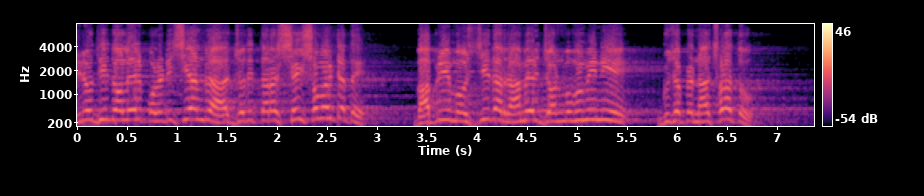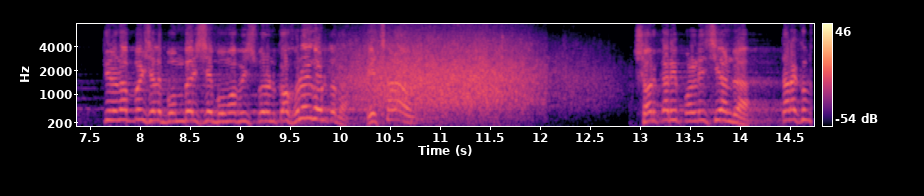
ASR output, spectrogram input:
বিরোধী দলের পলিটিশিয়ানরা যদি তারা সেই সময়টাতে বাবরি মসজিদ আর রামের জন্মভূমি নিয়ে গুজবটা না ছড়াতো, তিরানব্বই সালে বোম্বের সে বোমা বিস্ফোরণ কখনোই ঘটতো না। এছাড়াও সরকারি পলিটিশিয়ানরা তারা খুব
